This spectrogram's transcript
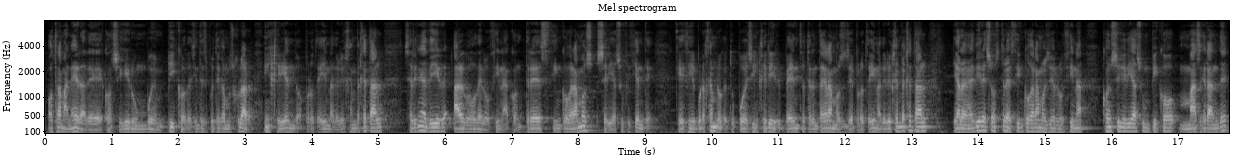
otra manera de conseguir un buen pico de síntesis proteica muscular ingiriendo proteína de origen vegetal sería añadir algo de leucina. Con 3-5 gramos sería suficiente. Quiere decir, por ejemplo, que tú puedes ingerir 20 o 30 gramos de proteína de origen vegetal y al añadir esos 3-5 gramos de leucina conseguirías un pico más grande,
